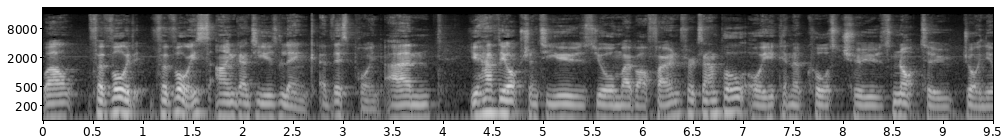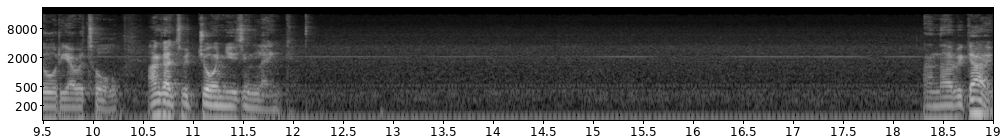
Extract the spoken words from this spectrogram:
Well, for, void, for voice, I'm going to use Lync at this point. Um, you have the option to use your mobile phone, for example, or you can of course choose not to join the audio at all. I'm going to join using Lync. And there we go.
